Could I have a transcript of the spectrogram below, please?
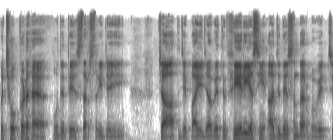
ਪਿਛੋਕੜ ਹੈ ਉਹਦੇ ਤੇ ਸਰਸਰੀ ਜਿਹੀ ਝਾਤ ਜੇ ਪਾਈ ਜਾਵੇ ਤੇ ਫੇਰ ਹੀ ਅਸੀਂ ਅੱਜ ਦੇ ਸੰਦਰਭ ਵਿੱਚ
